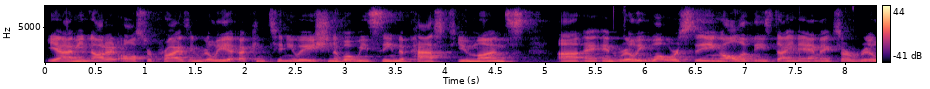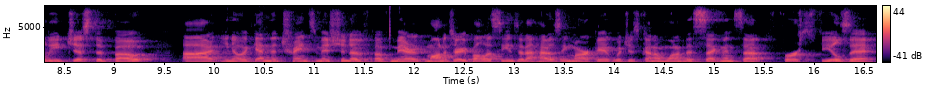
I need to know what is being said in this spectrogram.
Yeah, I mean, not at all surprising. Really, a continuation of what we've seen the past few months. Uh, and, and, really, what we're seeing, all of these dynamics are really just about uh, you know, again, the transmission of, of monetary policy into the housing market, which is kind of one of the segments that first feels it.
